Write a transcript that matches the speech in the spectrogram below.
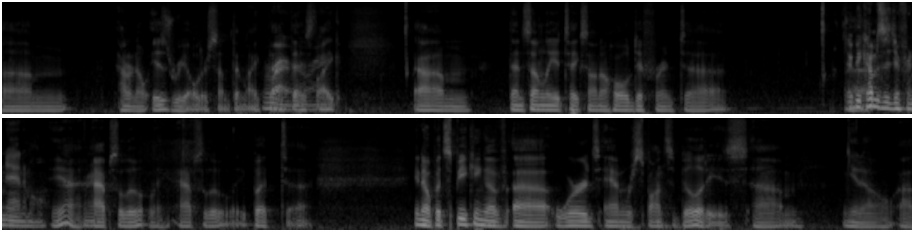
um, I don't know Israel or something like that Right, that's right. like um, then suddenly it takes on a whole different uh, It becomes a different animal. yeah Right. absolutely absolutely but uh, you know but speaking of uh, words and responsibilities um, you know uh,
